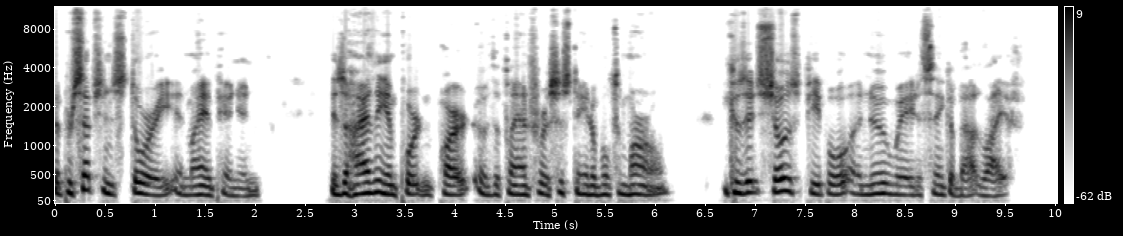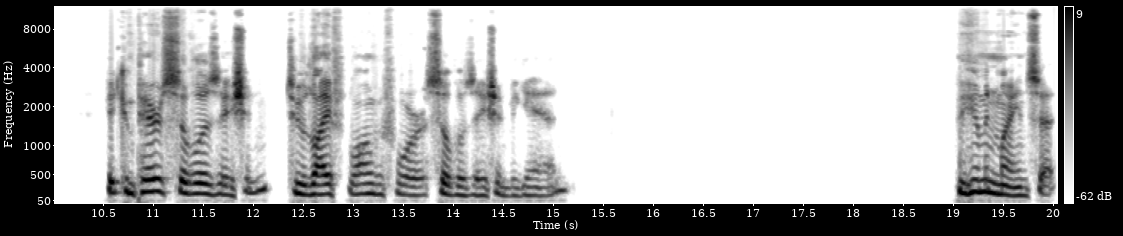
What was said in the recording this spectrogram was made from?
The perception story, in my opinion, is a highly important part of the plan for a sustainable tomorrow because it shows people a new way to think about life. It compares civilization to life long before civilization began. The human mindset.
